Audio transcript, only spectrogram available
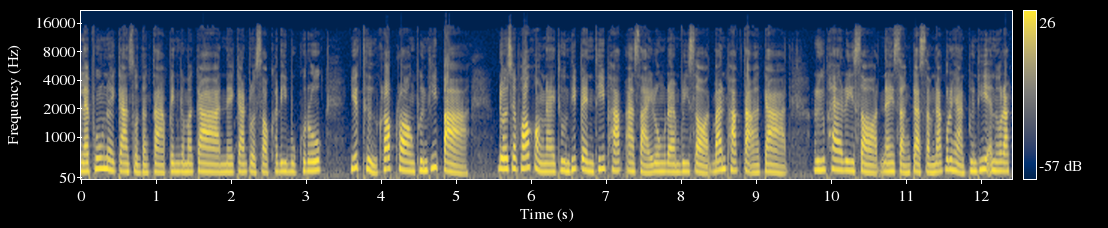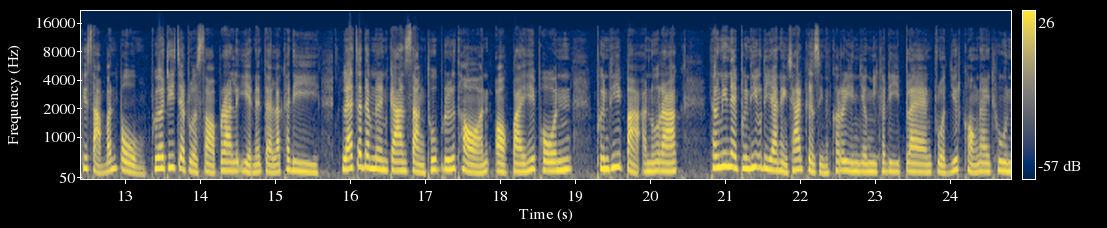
และผู้อำนวยการส่วนต่างๆ เป็นกรรมการในการตรวจสอบคดีบุกรุก ยึดถือครอบครองพื้นที่ป่า โดยเฉพาะของนายทุนที่เป็นที่พักอาศัยโรงแรมรีสอร์ทบ้านพักตากอากาศ หรือแพรรีสอร์ทในสังกัดสำนักบริหารพื้นที่อนุรักษ์ที่ 3 บ้านโป่ง เพื่อที่จะตรวจสอบรายละเอียดในแต่ละคดี และจะดำเนินการสั่งทุบรื้อถอนออกไปให้พ้น พื้นที่ป่าอนุรักษ์ทั้งนี้ในพื้นที่อุทยานแห่งชาติเขื่อนศรีนครินยังมีคดีแปลงตรวจยึดของนายทุน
